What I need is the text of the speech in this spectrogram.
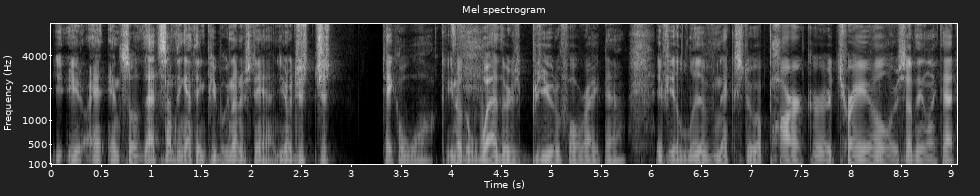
you, you know, and, and so that's something I think people can understand. You know, just just take a walk. You know, the weather's beautiful right now. If you live next to a park or a trail or something like that,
